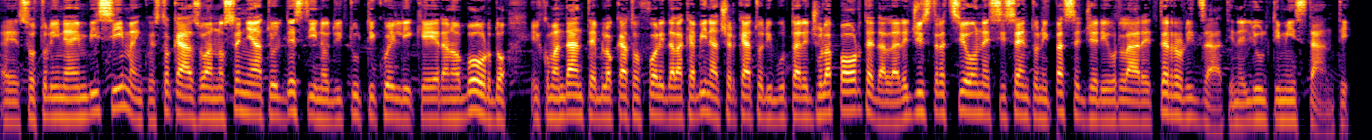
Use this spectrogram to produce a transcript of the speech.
eh, sottolinea NBC, ma in questo caso hanno segnato il destino di tutti quelli che erano a bordo. Il comandante è bloccato fuori dalla cabina, ha cercato di buttare giù la porta e dalla registrazione si sentono i passeggeri urlare terrorizzati negli ultimi istanti.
